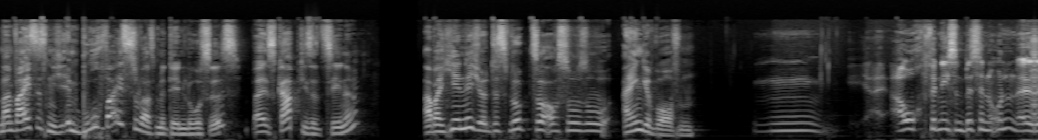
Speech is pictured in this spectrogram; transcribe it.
man weiß es nicht. Im Buch weißt du, was mit denen los ist, weil es gab diese Szene. Aber hier nicht und das wirkt so auch so, so eingeworfen. auch finde ich es ein bisschen un äh,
